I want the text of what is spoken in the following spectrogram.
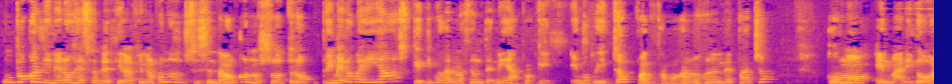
Un poco el dinero es eso, es decir, al final cuando se sentaban con nosotros, primero veías qué tipo de relación tenías, porque hemos visto, cuando estamos a lo mejor en el despacho, como el marido o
